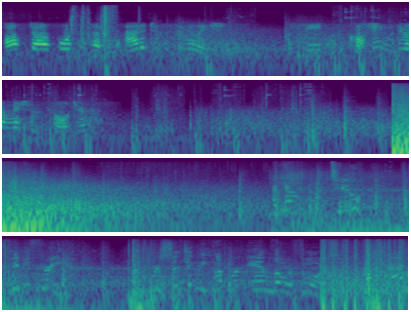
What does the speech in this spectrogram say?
Hostile forces have been added to the simulation. Proceed with caution Proceed with your mission, soldier. I count two, maybe three. We're searching the upper and lower floors.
